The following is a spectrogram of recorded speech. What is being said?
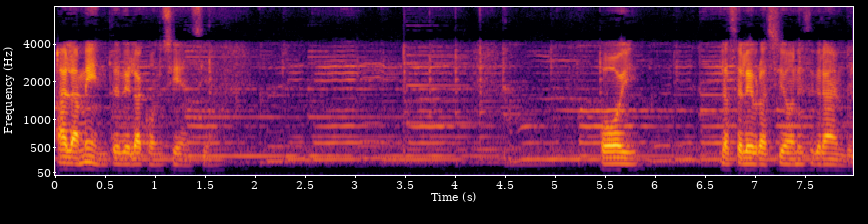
a la mente de la conciencia. Hoy la celebración es grande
